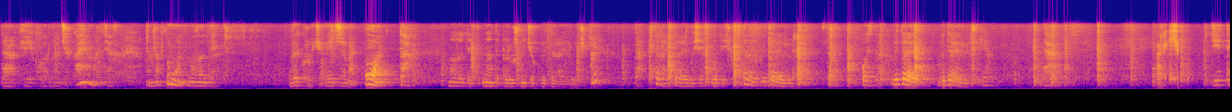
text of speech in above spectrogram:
Так, Віку, одну чекаємо зараз. Вона, от, молодець. Викручуй, віджимай. От, так. Молодець. На тепер рушничок витирай ручки. Так, вставай, вставай, бо зараз водичку. Вставай, витирай ручки. Ось так. Витирай, витирай ручки. Так. Архіп. Діти.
